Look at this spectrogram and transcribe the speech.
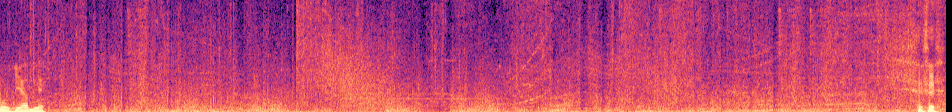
Ой, я, бля. 呵 呵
